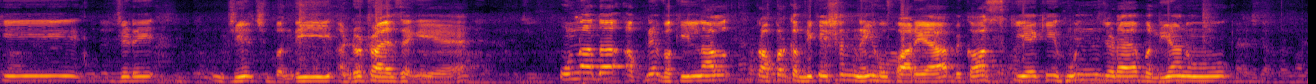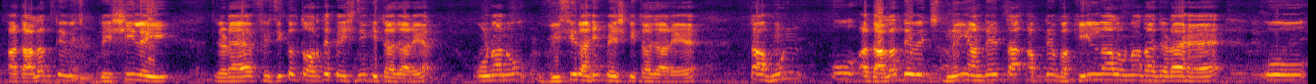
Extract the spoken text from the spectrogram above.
ਕਿ ਜਿਹੜੇ ਜੇਲ੍ਹ 'ਚ ਬੰਦੀ ਅੰਡਰ ਟ੍ਰਾਇਲਸ ਹੈਗੇ ਹੈ ਉਹਨਾਂ ਦਾ ਆਪਣੇ ਵਕੀਲ ਨਾਲ ਪ੍ਰੋਪਰ ਕਮਿਊਨੀਕੇਸ਼ਨ ਨਹੀਂ ਹੋ ਪਾ ਰਿਹਾ ਬਿਕੋਜ਼ ਕੀ ਹੈ ਕਿ ਹੁਣ ਜਿਹੜਾ ਬੰਦੀਆਂ ਨੂੰ ਅਦਾਲਤ ਦੇ ਵਿੱਚ ਪੇਸ਼ੀ ਲਈ ਜਿਹੜਾ ਹੈ ਫਿਜ਼ੀਕਲ ਤੌਰ ਤੇ ਪੇਸ਼ ਨਹੀਂ ਕੀਤਾ ਜਾ ਰਿਹਾ। ਉਹਨਾਂ ਨੂੰ ਵੀਸੀ ਰਾਹੀਂ ਪੇਸ਼ ਕੀਤਾ ਜਾ ਰਿਹਾ ਹੈ। ਤਾਂ ਹੁਣ ਉਹ ਅਦਾਲਤ ਦੇ ਵਿੱਚ ਨਹੀਂ ਆਉਂਦੇ, ਤਾਂ ਆਪਣੇ ਵਕੀਲ ਨਾਲ ਉਹਨਾਂ ਦਾ ਜਿਹੜਾ ਹੈ, ਉਹ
